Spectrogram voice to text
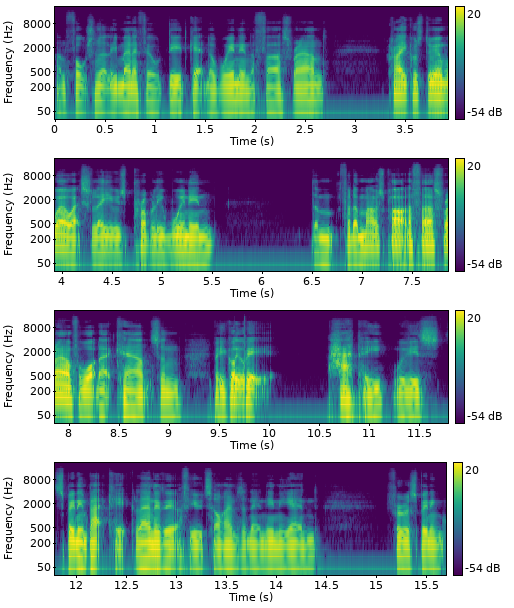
unfortunately, Menifield did get the win in the first round. Craig was doing well actually. He was probably winning the, for the most part of the first round for what that counts. And but he got a bit happy with his spinning back kick, landed it a few times, and then in the end, through a spinning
